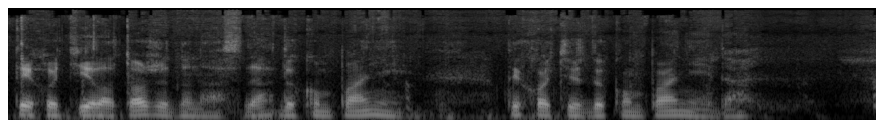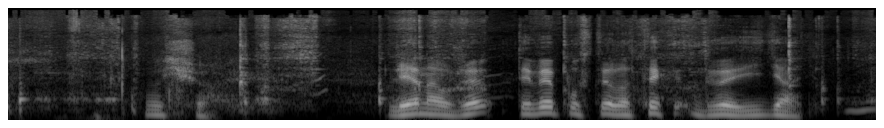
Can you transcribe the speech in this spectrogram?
Ти хотіла теж до нас, да? до компанії? Ти хочеш до компанії, да? Ну що? Лена, вже ти випустила цих дві їдять. Ну,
